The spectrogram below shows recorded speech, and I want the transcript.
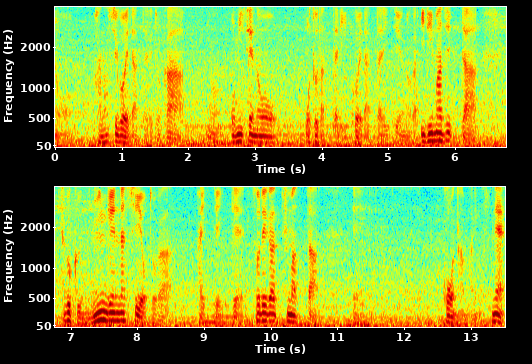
の話し声だったりとかお店の音だったり声だったりっていうのが入り混じったすごく人間らしい音が入っていてそれが詰まった、えーコーナーもありますね、やっ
